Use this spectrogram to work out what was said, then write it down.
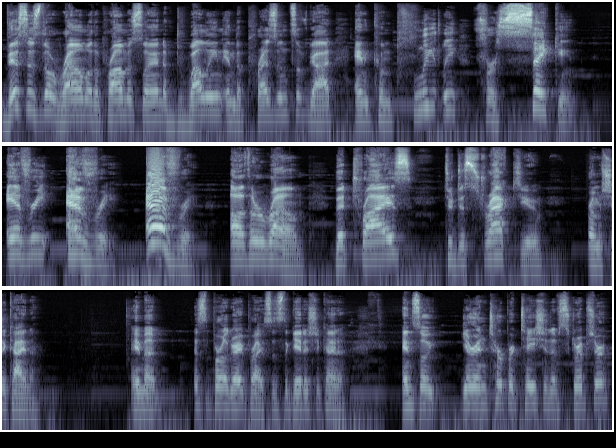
this is the realm of the promised land of dwelling in the presence of God and completely forsaking every, every, every other realm that tries to distract you from Shekinah. Amen. It's the pearl of great price. It's the gate of Shekinah. And so your interpretation of Scripture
